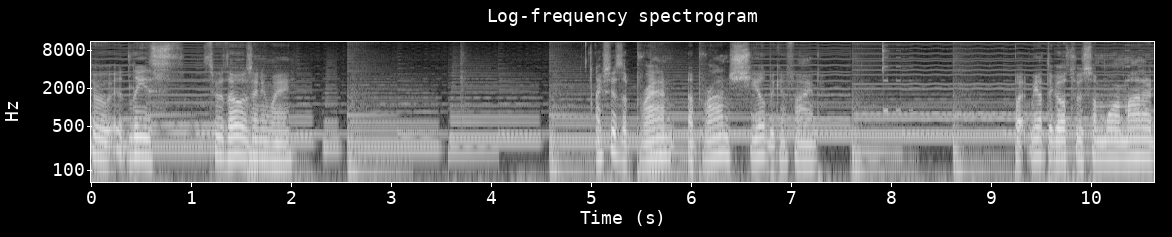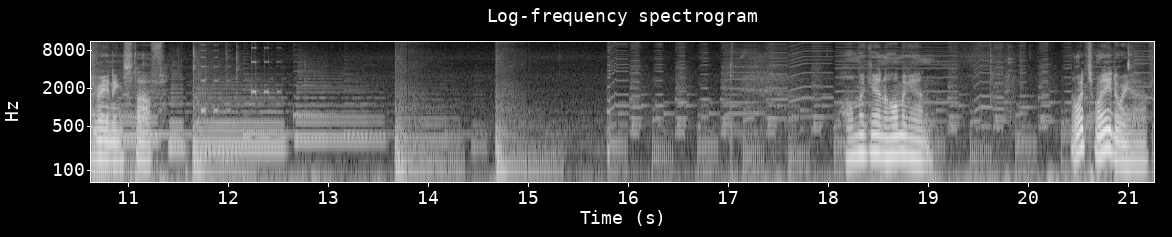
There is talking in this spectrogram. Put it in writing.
through, at least through those anyway. Actually, there's a, brand, a bronze shield we can find. But we have to go through some more mana draining stuff. Home again, home again. How much money do we have?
